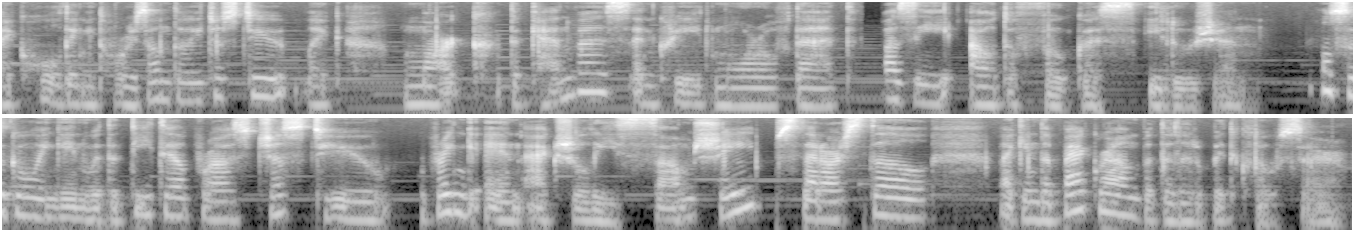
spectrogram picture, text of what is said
like holding it horizontally just to like mark the canvas and create more of that fuzzy out of focus illusion. Also going in with a detail brush just to bring in actually some shapes that are still like in the background but a little bit closer.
